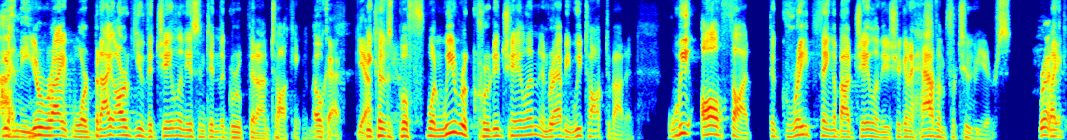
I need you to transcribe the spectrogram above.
I mean, you're right, Ward. But I argue that Jalen isn't in the group that I'm talking about. okay, yeah, Because bef- when we recruited Jalen and Rabby, we talked about it. We all thought the great thing about Jalen is you're going to have him for two years. right. Like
